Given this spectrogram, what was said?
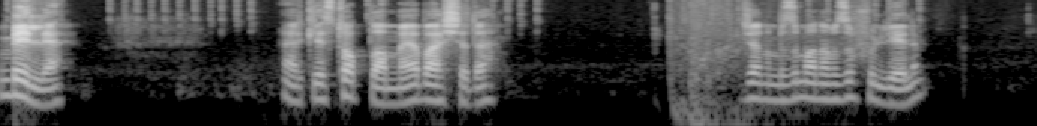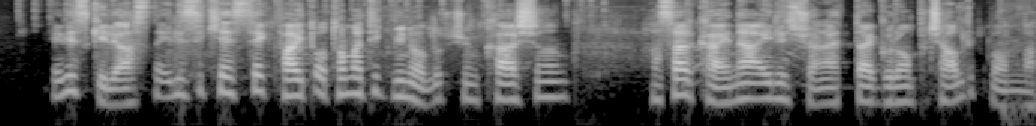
Belli. Herkes toplanmaya başladı. Canımızı manamızı fullleyelim. Elis geliyor. Aslında Elis'i kessek fight otomatik win olur. Çünkü karşının hasar kaynağı Elis şu an. Hatta Gromp'u çaldık mı ondan?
